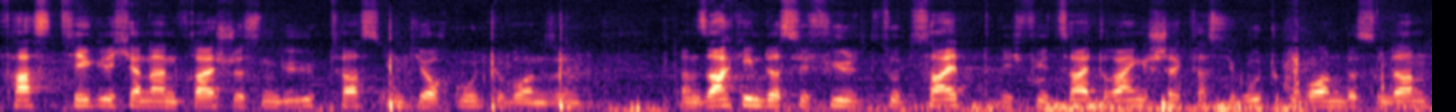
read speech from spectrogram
fast täglich an deinen Freistößen geübt hast und die auch gut geworden sind. Dann sag ihm, dass wie viel, du Zeit, wie viel Zeit du reingesteckt hast, wie gut du geworden bist und dann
